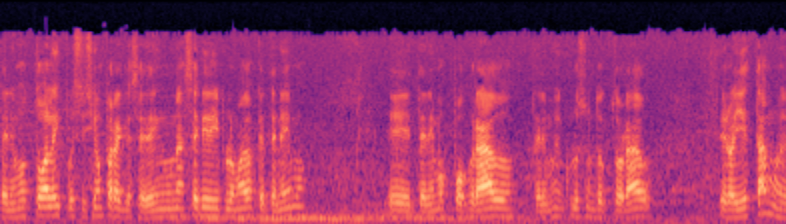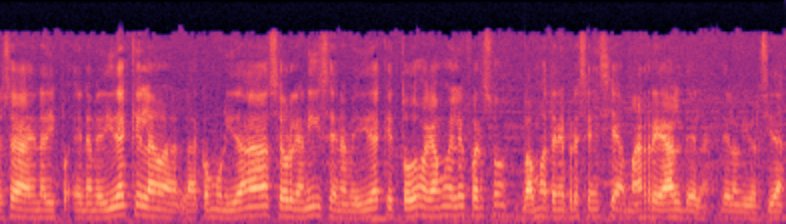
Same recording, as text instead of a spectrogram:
tenemos toda la disposición para que se den una serie de diplomados que tenemos, eh, tenemos posgrado, tenemos incluso un doctorado, pero ahí estamos, o sea, en la, medida que la, comunidad se organice, en la medida que todos hagamos el esfuerzo, vamos a tener presencia más real de la, universidad.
